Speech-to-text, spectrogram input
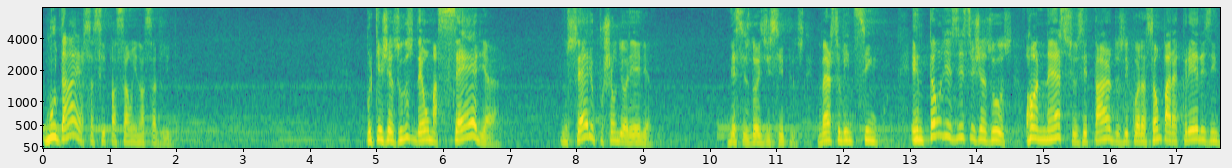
mudar essa situação em nossa vida? Porque Jesus deu uma séria, um sério puxão de orelha nesses dois discípulos. Verso 25. Então lhes disse Jesus, honestos e tardos de coração para creres em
